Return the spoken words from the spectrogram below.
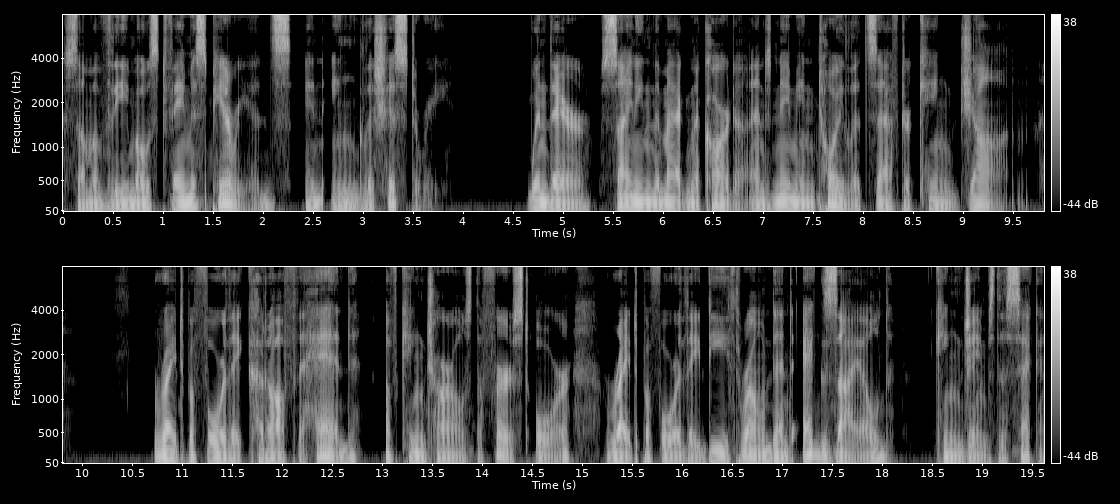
some of the most famous periods in English history. When they're signing the Magna Carta and naming toilets after King John. Right before they cut off the head of King Charles I, or right before they dethroned and exiled King James II.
